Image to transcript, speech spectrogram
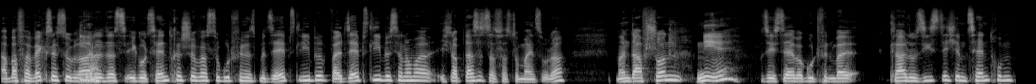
Aber verwechselst du gerade Ja. das Egozentrische, was du gut findest, mit Selbstliebe? Weil Selbstliebe ist ja nochmal, ich glaube, das ist das, was du meinst, oder? Man darf schon nee, sich selber gut finden, weil klar, du siehst dich im Zentrum,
